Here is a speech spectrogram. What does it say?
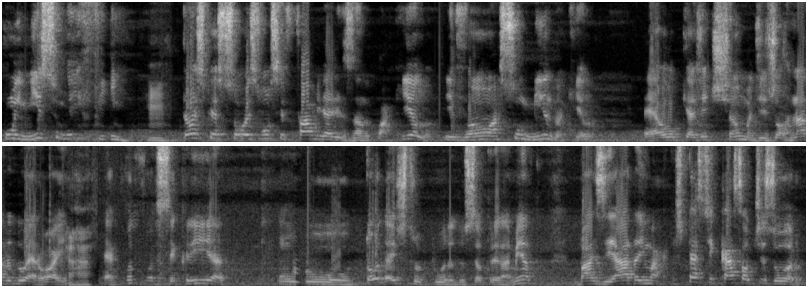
com início, meio e fim. Hum. Então as pessoas vão se familiarizando com aquilo e vão assumindo aquilo. É o que a gente chama de jornada do herói. Uhum. É quando você cria o, toda a estrutura do seu treinamento baseada em uma espécie de caça ao tesouro,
